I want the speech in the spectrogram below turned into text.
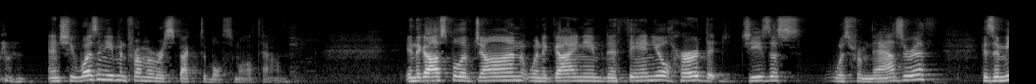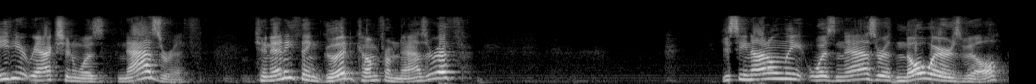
and she wasn't even from a respectable small town. In the Gospel of John, when a guy named Nathanael heard that Jesus was from Nazareth, his immediate reaction was Nazareth? Can anything good come from Nazareth? You see, not only was Nazareth nowheresville,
